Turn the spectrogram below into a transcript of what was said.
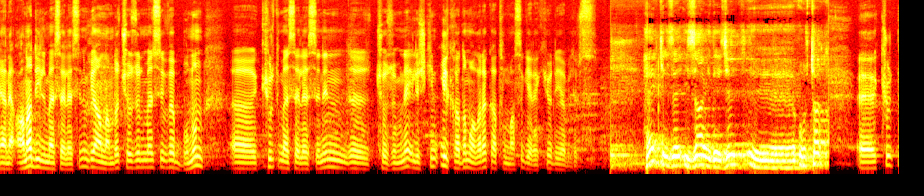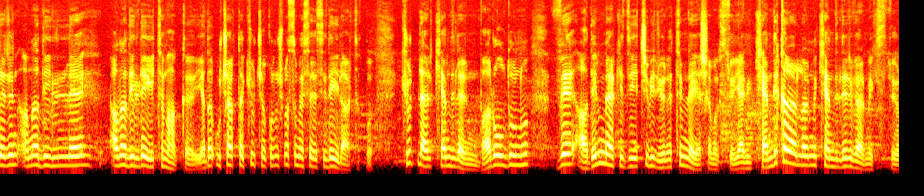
yani ana dil meselesinin bir anlamda çözülmesi ve bunun e, Kürt meselesinin e, çözümüne ilişkin ilk adım olarak atılması gerekiyor diyebiliriz. herkese izah edecek e, ortak Ee, Kürtlerin ana dille ana dilde eğitim hakkı ya da uçakta Kürtçe konuşması meselesi değil artık bu. Kürtler kendilerinin var olduğunu ve ademi merkeziyetçi bir yönetimle yaşamak istiyor. Yani kendi kararlarını kendileri vermek istiyor.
